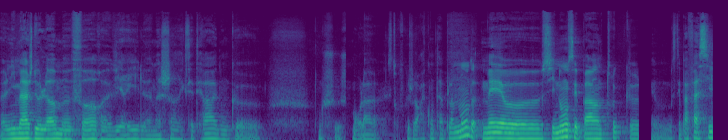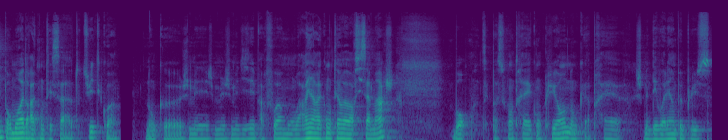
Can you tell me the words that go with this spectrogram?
l'image de l'homme fort, viril, machin, etc. Donc, euh, bon là, il se trouve que je le raconte à plein de monde, mais sinon, c'est pas un truc c'était pas facile pour moi de raconter ça tout de suite, quoi. Donc euh, je, me, je, me, je, me, disais parfois, bon, on va rien raconter, on va voir si ça marche. Bon, c'est pas souvent très concluant, donc après, je me dévoilais un peu plus.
